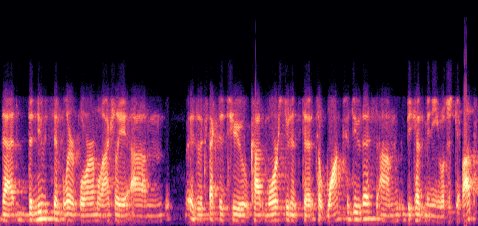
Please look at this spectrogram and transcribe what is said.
that the new simpler form will actually um, is expected to cause more students to, to want to do this um, because many will just give up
